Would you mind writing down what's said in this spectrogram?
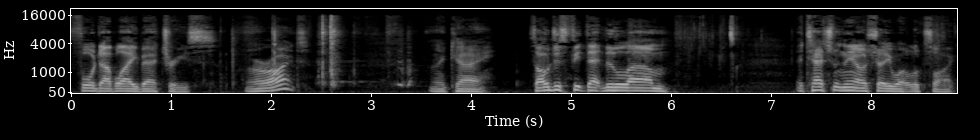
4AA batteries. All right. Okay. So I'll just fit that little um, attachment there. I'll show you what it looks like.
